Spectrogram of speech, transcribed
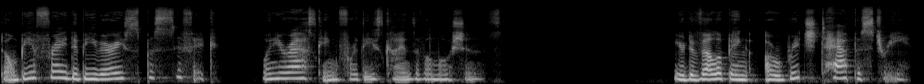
Don't be afraid to be very specific when you're asking for these kinds of emotions. You're developing a rich tapestry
